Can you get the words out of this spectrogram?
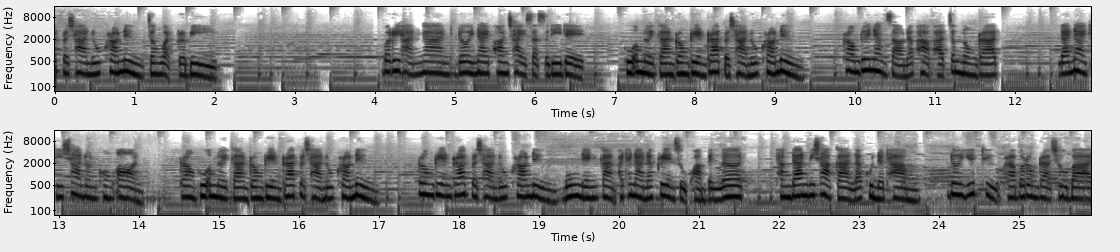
รงเรียนราชประชานุเคราะห์หนึ่งจังหวัดกระบี่ บริหารงานโดยนายพรชัยศัสดีเดช ผู้อำนวยการโรงเรียนราชประชานุเคราะห์หนึ่งพร้อมด้วยนางสาวนภาพัฒน์จำนงรัตน์และนายทิชานนท์คงอ่อน รองผู้อำนวยการโรงเรียนราชประชานุเคราะห์หนึ่งโรงเรียนราชประชานุเคราะห์หนึ่งมุ่งเน้นการพัฒนานักเรียนสู่ความเป็นเลิศทั้งด้านวิชาการและคุณธรรม โดยยึดถือพระบรมราโชบาย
